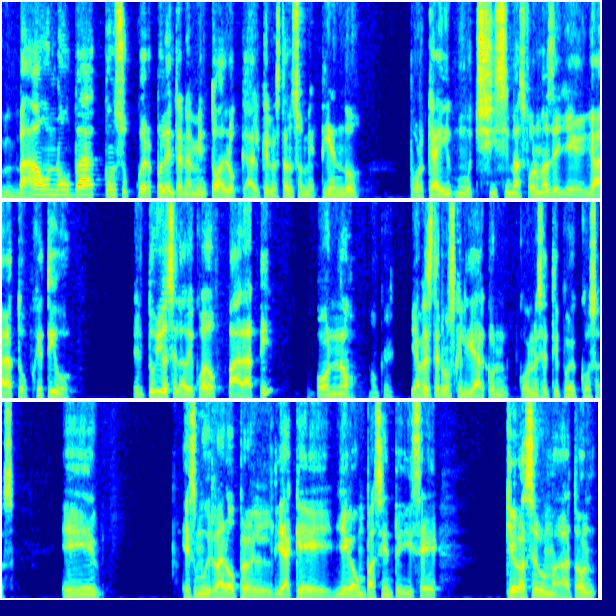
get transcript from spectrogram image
¿Va o no va con su cuerpo el entrenamiento a lo- al que lo están sometiendo? Porque hay muchísimas formas de llegar a tu objetivo. ¿El tuyo es el adecuado para ti o no? ok. Y a veces tenemos que lidiar con, con ese tipo de cosas. Eh, es muy raro, pero el día que llega un paciente y dice, quiero hacer un maratón,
